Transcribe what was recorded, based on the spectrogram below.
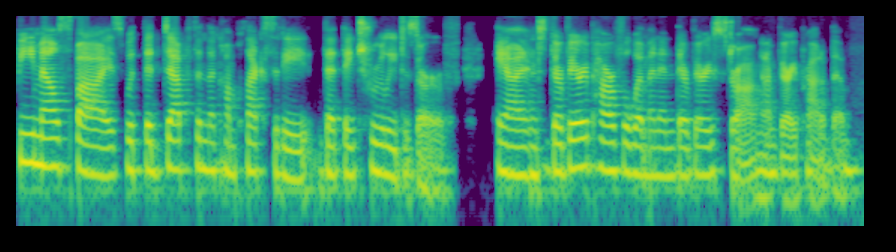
female spies, with the depth and the complexity that they truly deserve. And they're very powerful women and they're very strong. And I'm very proud of them.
